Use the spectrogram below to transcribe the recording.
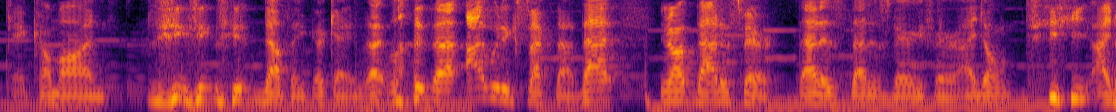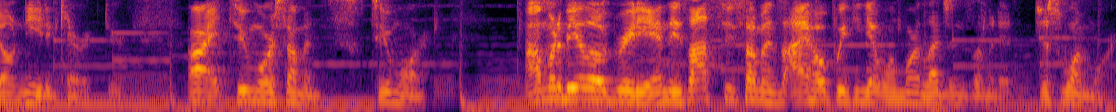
Okay, come on. Nothing. Okay, that, that I would expect that. That you know that is fair. That is that is very fair. I don't I don't need a character. All right, two more summons. Two more. I'm gonna be a little greedy. In these last two summons, I hope we can get one more Legends Limited. Just one more.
